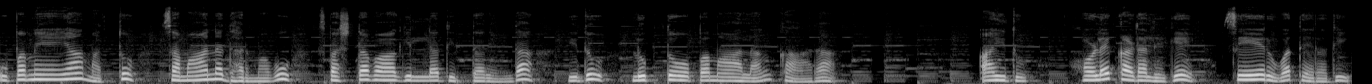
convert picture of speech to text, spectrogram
ಉಪಮೇಯ ಮತ್ತು ಸಮಾನ ಧರ್ಮವು ಸ್ಪಷ್ಟವಾಗಿಲ್ಲದಿದ್ದರಿಂದ ಇದು ಲುಪ್ತೋಪಮಾಲಂಕಾರ. ಐದು, ಹೊಳೆಕಡಲಿಗೆ ಸೇರುವ ತೆರದಿ.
